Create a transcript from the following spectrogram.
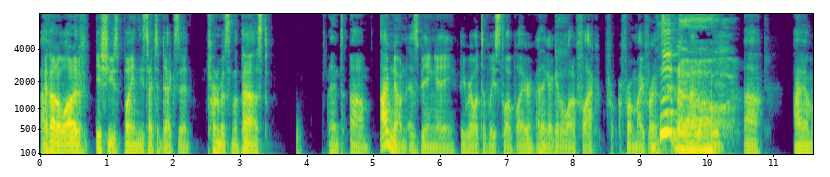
I've had a lot of issues playing these types of decks at tournaments in the past. And um, I'm known as being a, a relatively slow player. I think I get a lot of flack fr- from my friends. about that. No. Uh, I am.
